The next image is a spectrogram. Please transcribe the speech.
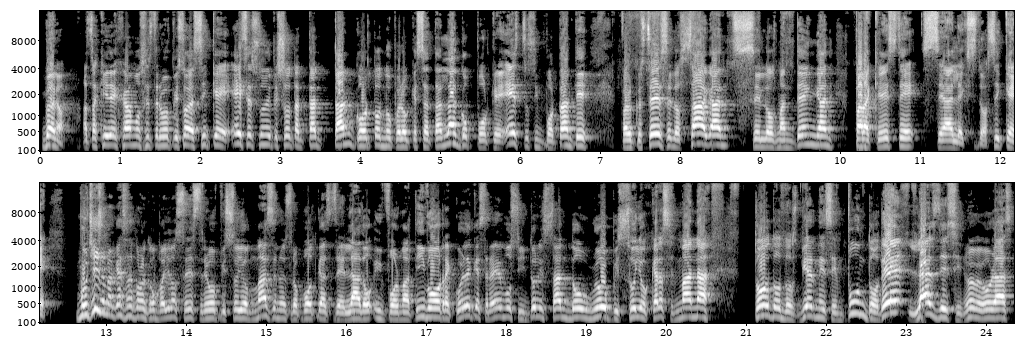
bueno, hasta aquí dejamos este nuevo episodio, así que ese es un episodio tan, tan, tan corto, no pero que sea tan largo, porque esto es importante para que ustedes se los hagan, se los mantengan, para que este sea el éxito. Así que muchísimas gracias por acompañarnos en este nuevo episodio más de nuestro podcast del lado informativo. Recuerden que estaremos sintonizando un nuevo episodio cada semana, todos los viernes en punto de las 19 horas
